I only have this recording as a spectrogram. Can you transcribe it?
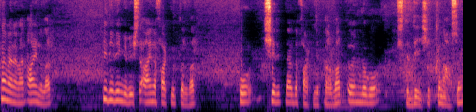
hemen hemen aynılar. Bir dediğim gibi işte ayna farklılıkları var. Bu şeritlerde farklılıklar var. Ön logo işte değişik, Knaus'un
